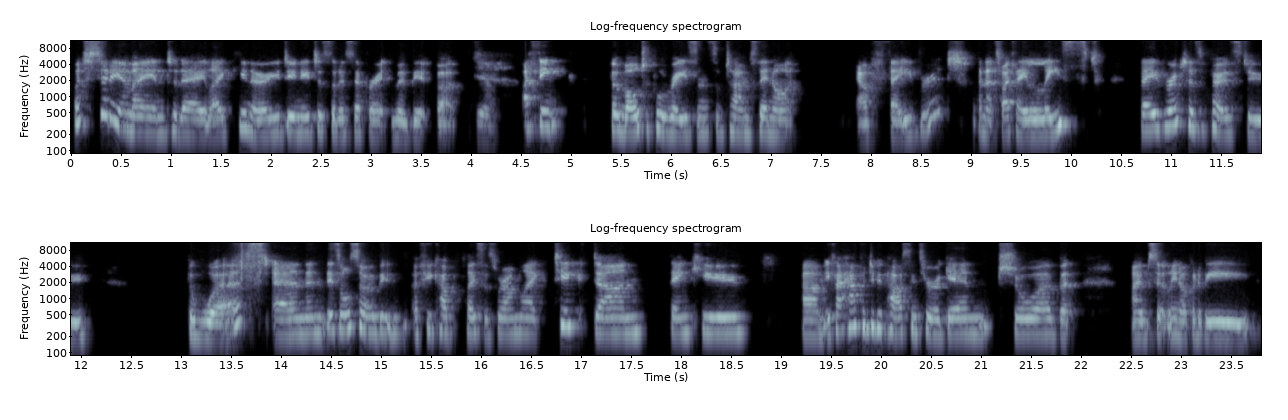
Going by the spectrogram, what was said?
which city am I in today? Like, you know, you do need to sort of separate them a bit. But yeah, I think for multiple reasons, sometimes they're not our favorite, and that's why I say least favorite as opposed to the worst. And then there's also been a few couple places where I'm like, tick, done, thank you. Um, if I happen to be passing through again, sure, but I'm certainly not going to be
